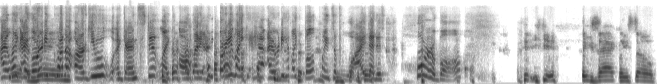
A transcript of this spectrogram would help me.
I like. Yeah, I already then... want to argue against it. Like already, I'm already like. I already have like bullet points of why that is horrible. yeah, exactly. So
